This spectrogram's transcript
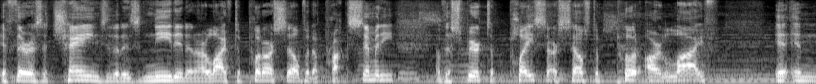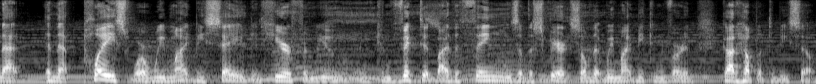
if there is a change that is needed in our life, to put ourselves in a proximity of the Spirit, to place ourselves, to put our life in, in that in that place where we might be saved and hear from you and convicted by the things of the Spirit so that we might be converted. God, help it to be so.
